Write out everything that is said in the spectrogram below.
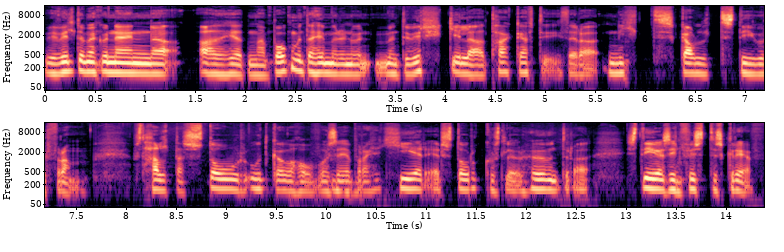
Við vildum einhvern veginn að hérna, bókmyndaheimurinn myndi virkilega taka eftir því þegar nýtt skáld stýgur fram halda stór útgáfahóf og segja bara hér er stórkostlegur höfundur að stýga sín fyrstu skref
